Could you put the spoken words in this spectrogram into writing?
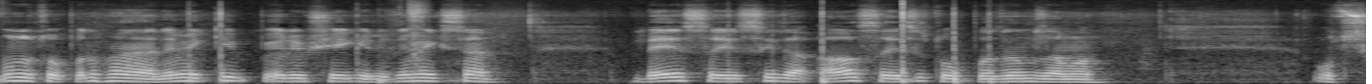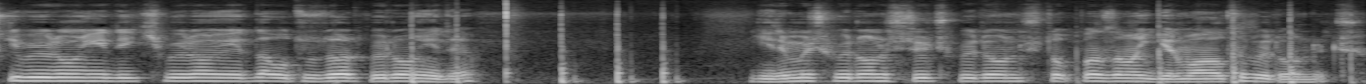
Bunu topladım. Ha demek ki böyle bir şey geliyor. Demek ki sen B sayısıyla A sayısı topladığım zaman 32 bölü 17 2 bölü 17 34 bölü 17 23 bölü 13 3 bölü 13 topladığım zaman 26 bölü 13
